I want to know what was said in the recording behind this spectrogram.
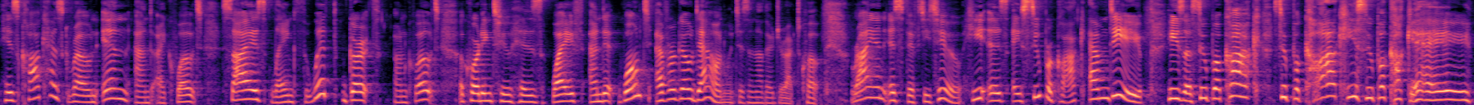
His cock has grown in, and I quote, size, length, width, girth, unquote, according to his wife, and it won't ever go down, which is another direct quote. Ryan is 52. He is a supercock MD. He's a supercock, supercock, he's super cocky.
